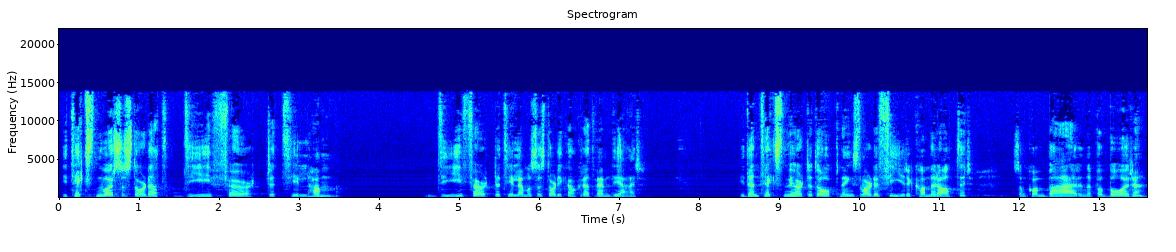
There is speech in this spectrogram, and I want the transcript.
I teksten vår så står det at 'de førte til ham'. De førte til ham, og så står det ikke akkurat hvem de er. I den teksten vi hørte til åpning, så var det fire kamerater som kom bærende på båre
